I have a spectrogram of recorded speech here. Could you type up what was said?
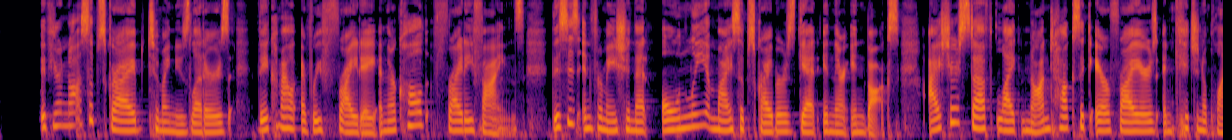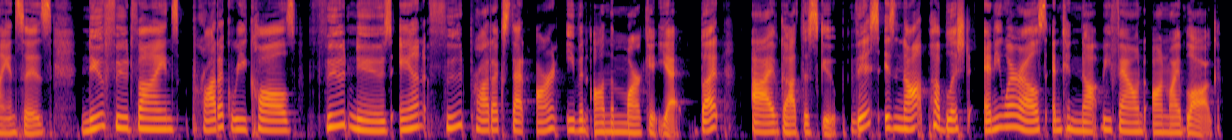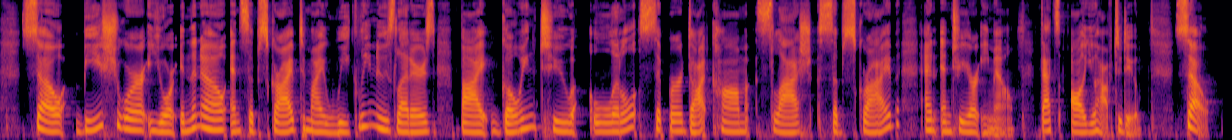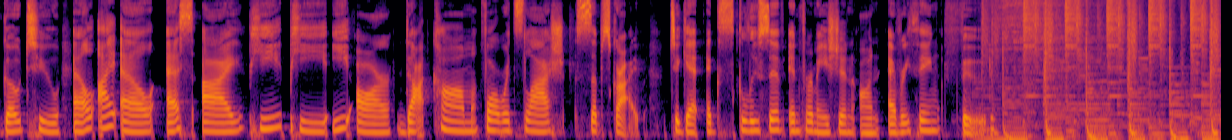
If you're not subscribed to my newsletters, they come out every Friday and they're called Friday Finds. This is information that only my subscribers get in their inbox. I share stuff like non toxic air fryers and kitchen appliances, new food finds, product recalls, food news, and food products that aren't even on the market yet. But I've got the scoop. This is not published anywhere else and cannot be found on my blog. So be sure you're in the know and subscribe to my weekly newsletters by going to littlesipper.com slash subscribe and enter your email. That's all you have to do. So go to L-I-L-S-I-P-P-E-R dot com forward slash subscribe to get exclusive information on everything food.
